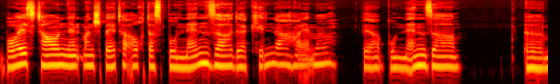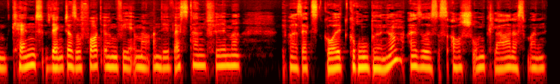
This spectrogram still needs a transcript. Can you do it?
Boys Town nennt man später auch das Bonanza der Kinderheime. Wer Bonanza ähm, kennt, denkt da sofort irgendwie immer an die Westernfilme, übersetzt Goldgrube. Ne? Also es ist auch schon klar, dass man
